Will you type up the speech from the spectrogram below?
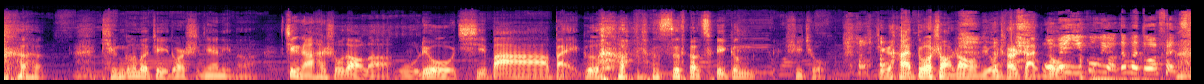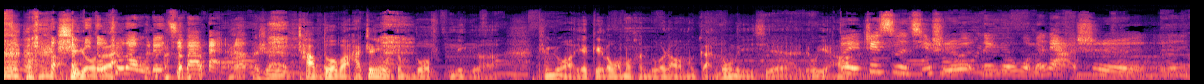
停更的这一段时间里呢，竟然还收到了五六七八百个 粉丝的催更。需求，这个还多少让我们有点感动。我们一共有那么多粉丝吗？是有的，都收到五六七八百了。还是差不多吧，还真有这么多那个听众啊，也给了我们很多让我们感动的一些留言啊。对，这次其实那个我们俩是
